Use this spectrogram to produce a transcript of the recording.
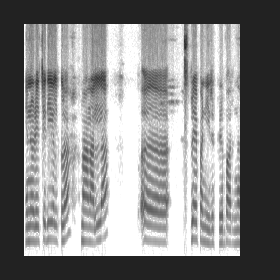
என்னுடைய செடிகளுக்கெல்லாம் நான் நல்லா ஸ்ப்ரே பண்ணியிருக்கு பாருங்க.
